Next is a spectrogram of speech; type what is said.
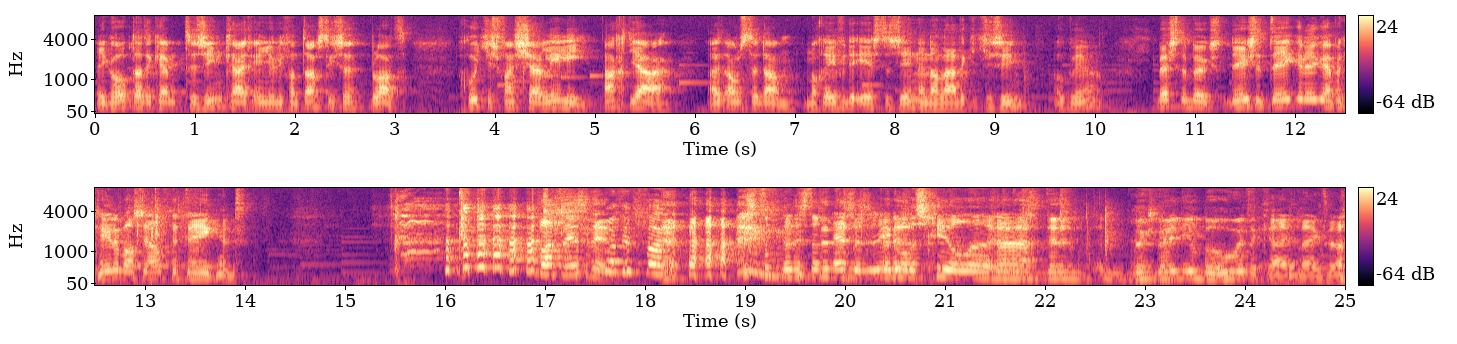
Ik hoop dat ik hem te zien krijg in jullie fantastische blad. Groetjes van Charlili, 8 jaar, uit Amsterdam. Nog even de eerste zin en dan laat ik het je zien. Ook weer. Beste Bugs, deze tekening heb ik helemaal zelf getekend. Wat is dit? What the fuck? dat is toch echt is- een andere schil eh, Dit is, dit is Bugs Bunny die een beroerte krijgt, lijkt wel.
